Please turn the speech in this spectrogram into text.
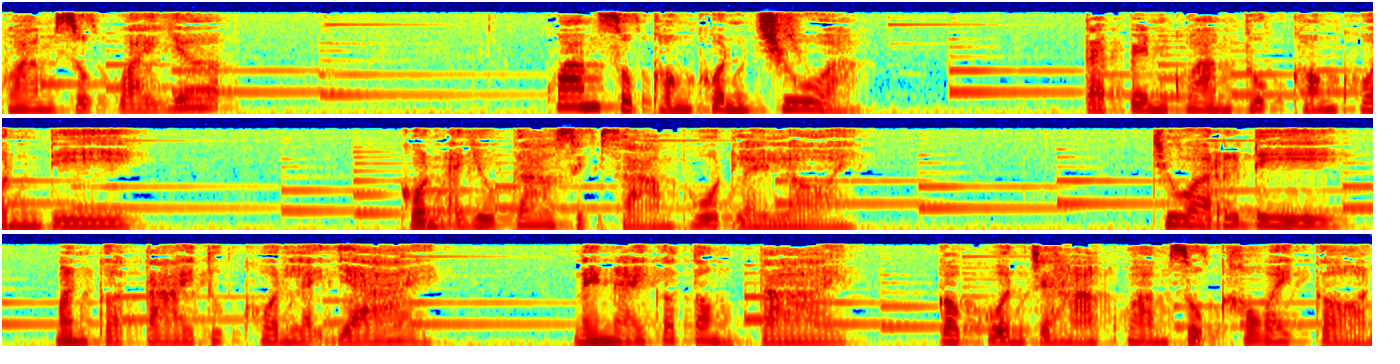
ความสุขกว่าเยอะ ความสุขของคนชั่ว แต่เป็นความทุกข์ของคนดี คนอายุ 93 พูดลอยๆ ชั่วหรือดี มันก็ตายทุกคนแหละยาย ไหนๆก็ต้องตาย ก็ควรจะหาความสุขเข้าไว้ก่อน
